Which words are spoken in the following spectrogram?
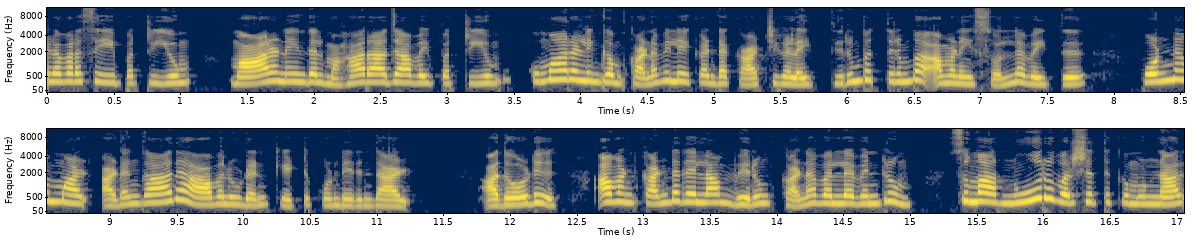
இளவரசியை பற்றியும் மாரணேந்தல் மகாராஜாவை பற்றியும் குமாரலிங்கம் கனவிலே கண்ட காட்சிகளை திரும்ப திரும்ப அவனை சொல்ல வைத்து பொன்னம்மாள் அடங்காத ஆவலுடன் கேட்டுக்கொண்டிருந்தாள் அதோடு அவன் கண்டதெல்லாம் வெறும் கனவல்லவென்றும் சுமார் நூறு வருஷத்துக்கு முன்னால்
